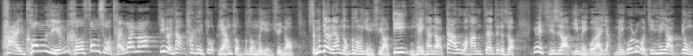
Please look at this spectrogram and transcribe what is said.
海空联合封锁台湾吗？基本上它可以做两种不同的演训哦。什么叫两种不同的演训啊？第一，你可以看到大陆他们在这个时候，因为其实啊，以美国来讲，美国如果今天要用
